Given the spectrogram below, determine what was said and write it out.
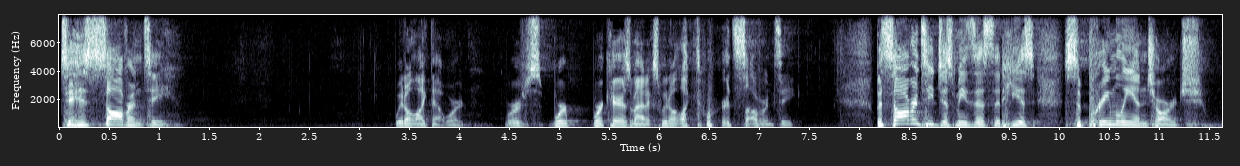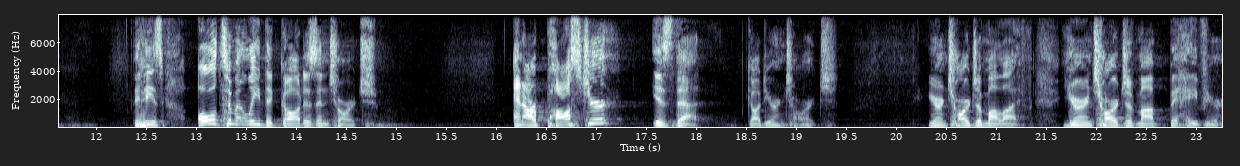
to his sovereignty. We don't like that word. We're, we're, we're charismatics. We don't like the word sovereignty. But sovereignty just means this that he is supremely in charge, that he is ultimately that God is in charge. And our posture is that God, you're in charge. You're in charge of my life. You're in charge of my behavior.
